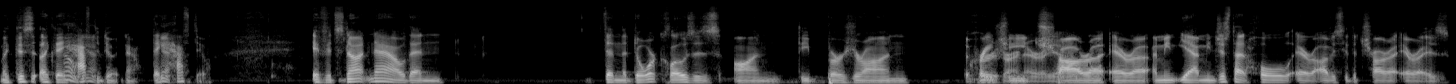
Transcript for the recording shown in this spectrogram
Like this like they oh, have yeah. to do it now. They yeah. have to. If it's not now, then then the door closes on the Bergeron, the Krejci, era, Chara yeah. era. I mean, yeah, I mean, just that whole era. Obviously, the Chara era is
